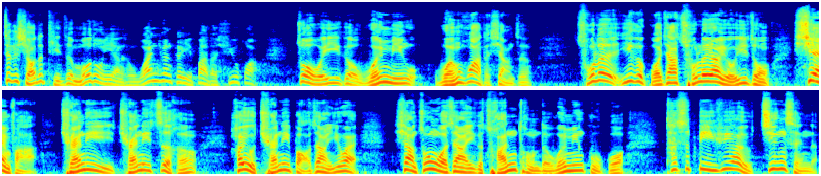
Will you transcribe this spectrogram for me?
这个小的体制某种意义上说完全可以把它虚化，作为一个文明文化的象征。除了一个国家，除了要有一种宪法、权力、权力制衡，还有权力保障以外，像中国这样一个传统的文明古国，它是必须要有精神的。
